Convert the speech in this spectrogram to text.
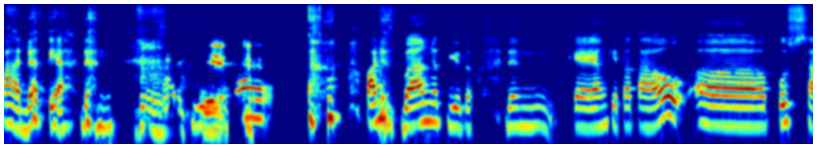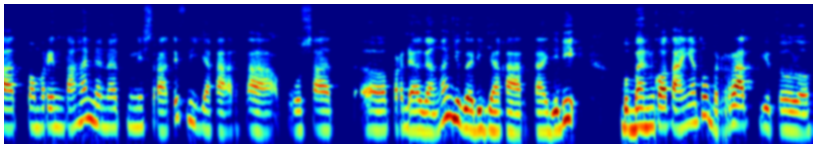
padat ya dan yeah. padat banget gitu. Dan kayak yang kita tahu uh, pusat pemerintahan dan administratif di Jakarta, pusat uh, perdagangan juga di Jakarta. Jadi beban kotanya tuh berat gitu loh.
